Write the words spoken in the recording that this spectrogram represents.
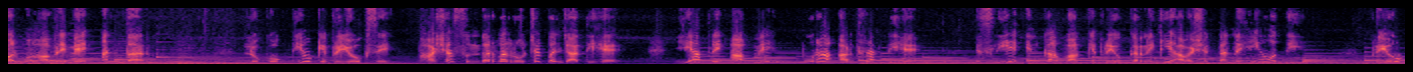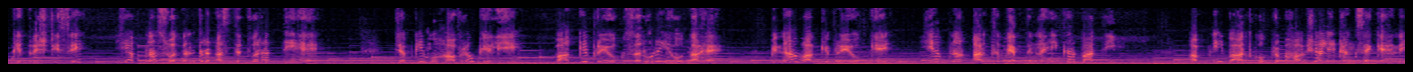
और मुहावरे में अंतर। लोकोक्तियों के प्रयोग से भाषा सुंदर व रोचक बन जाती है। ये अपने आप में पूरा अर्थ रखती है। इसलिए इनका वाक्य प्रयोग करने की आवश्यकता नहीं होती। प्रयोग की दृष्टि से ये अपना स्वतंत्र अस्तित्व रखती हैं, जबकि मुहावरों के लिए वाक्य प्रयोग ज़रूरी होता है। बिना वाक्य प्रयोग के ये अपना अर्थ व्यक्त नहीं कर पाती। अपनी बात को प्रभावशाली ढंग से कहने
